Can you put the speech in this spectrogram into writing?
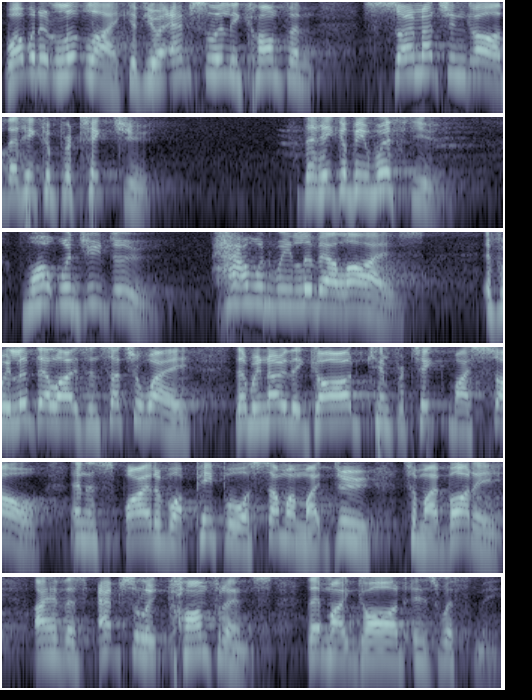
What would it look like if you were absolutely confident so much in God that He could protect you, that He could be with you? What would you do? How would we live our lives if we lived our lives in such a way that we know that God can protect my soul, and in spite of what people or someone might do to my body, I have this absolute confidence that my God is with me.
